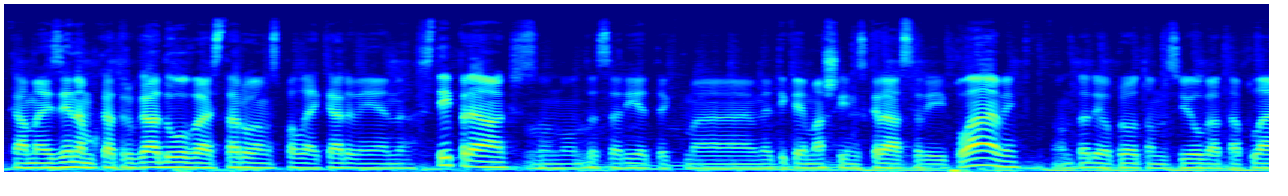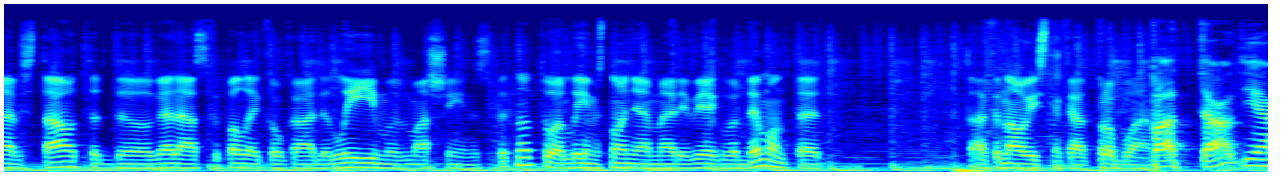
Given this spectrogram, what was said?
Kā mēs zinām, katru gadu UV starojums paliek ar vien stiprāks, un, un tas arī ietekmē ne tikai mašīnas krāsu, arī plēvi. Un tad, jau, protams, ilgāk tā plēve stāv, tad uh, gadās, ka paliek kaut kāda līme uz mašīnas. Bet nu, to ar līmes noņēmēju arī viegli var demontēt. Tā ka nav īsti nekāda problēma. Pat tad, ja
